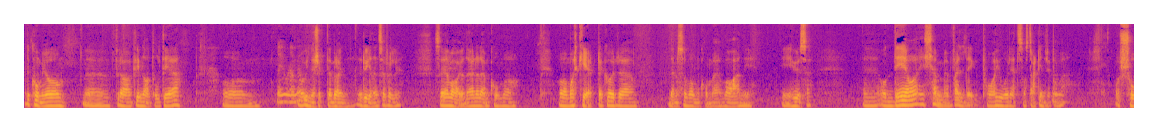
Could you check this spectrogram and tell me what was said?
Det kom jo eh, fra kriminalpolitiet og, og undersøkte brannruinen, selvfølgelig. Så jeg var jo der når de kom og, og markerte hvor eh, de som omkommet var hen i, i huset. Eh, og det òg kommer veldig på gjorde et så sterkt inntrykk på meg. Å se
